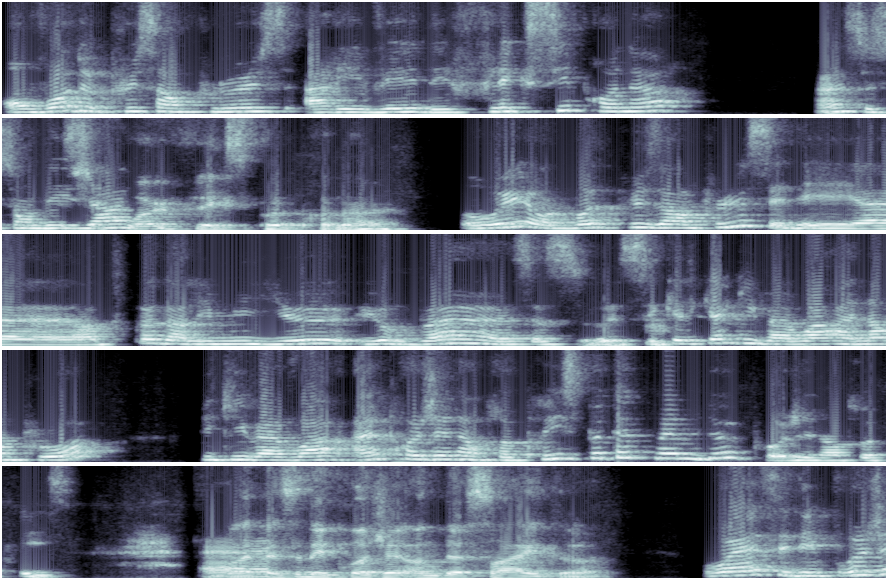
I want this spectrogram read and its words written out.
On voit de plus en plus arriver des flexipreneurs. Hein, ce sont des gens. C'est quoi un flexipreneur? Oui, on le voit de plus en plus. C'est des, euh, en tout cas dans les milieux urbains, c'est quelqu'un qui va avoir un emploi puis qui va avoir un projet d'entreprise, peut-être même deux projets d'entreprise. On appelle ça des projets on the side. Là. Ouais, c'est des projets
